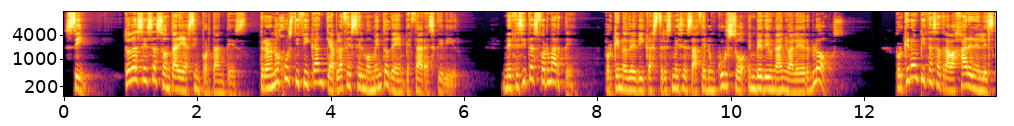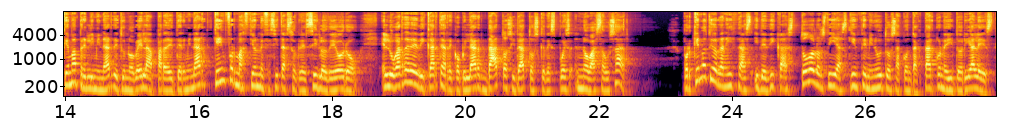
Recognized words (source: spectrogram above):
Sí, todas esas son tareas importantes, pero no justifican que aplaces el momento de empezar a escribir. ¿Necesitas formarte? ¿Por qué no dedicas tres meses a hacer un curso en vez de un año a leer blogs? ¿Por qué no empiezas a trabajar en el esquema preliminar de tu novela para determinar qué información necesitas sobre el siglo de oro en lugar de dedicarte a recopilar datos y datos que después no vas a usar? ¿Por qué no te organizas y dedicas todos los días 15 minutos a contactar con editoriales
